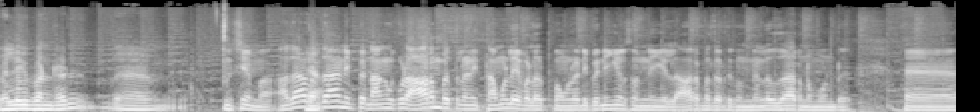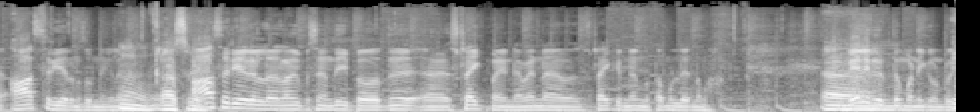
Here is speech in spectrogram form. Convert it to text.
பிலீவ் பண்ணுறேன் நிச்சயமா. அதாவது தான் இப்போ நாங்கள் கூட ஆரம்பத்தில் நீ தமிழை வளர்ப்போம் இப்போ நீங்கள் சொன்னீங்கல்ல ஆரம்பத்தில் நல்ல உதாரணம் உண்டு. ஆசிரியர்னு சொன்னீங்களா ஆசிரியர். ஆசிரியர்கள் எல்லாம் இப்போ சேர்ந்து இப்போ வந்து ஸ்ட்ரைக் பண்ணிட்டேன் என்ன ஸ்ட்ரைக் என்ன தமிழ்ல என்ன வேலை நிறுத்தம் பண்ணி கொண்டு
